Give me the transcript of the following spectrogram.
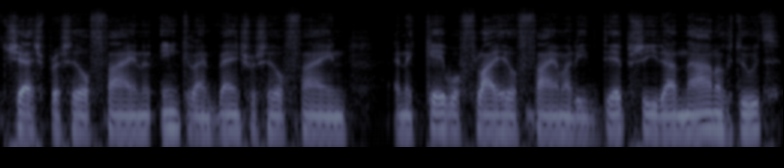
chest press heel fijn, een incline bench press heel fijn en een cable fly heel fijn, maar die dips die je daarna nog doet,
